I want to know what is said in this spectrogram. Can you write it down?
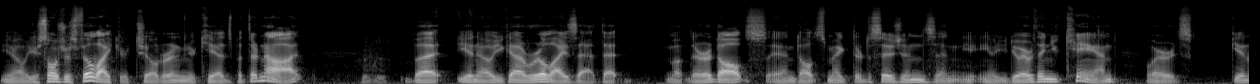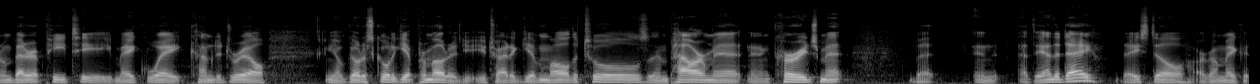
You know, your soldiers feel like your children and your kids, but they're not. Mm-hmm. But you know, you got to realize that that they're adults and adults make their decisions and you, you, know you do everything you can where it's getting them better at PT, make weight, come to drill, you know, go to school to get promoted. You, you try to give them all the tools and empowerment and encouragement, but at the end of the day, they still are going to make a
